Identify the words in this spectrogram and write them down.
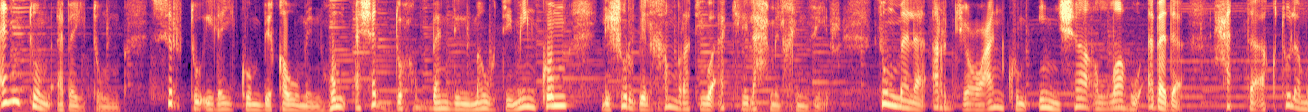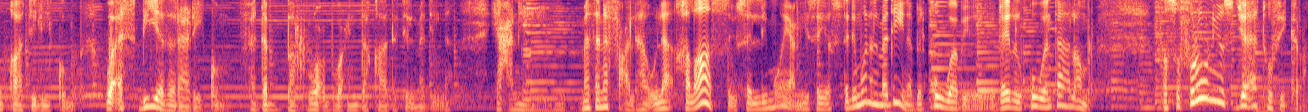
أنتم أبيتم سرت إليكم بقوم هم أشد حبا للموت منكم لشرب الخمرة وأكل لحم الخنزير. ثم لا أرجع عنكم إن شاء الله أبدا حتى أقتل مقاتليكم وأسبي ذراريكم. فدب الرعب عند قادة المدينة. يعني ماذا نفعل هؤلاء؟ خلاص سيسلمون يعني سيستلمون المدينة بالقوة بغير القوة انتهى الأمر. فصفرونيوس جاءته فكرة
